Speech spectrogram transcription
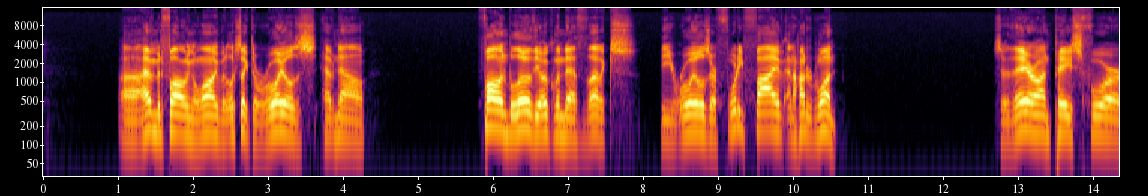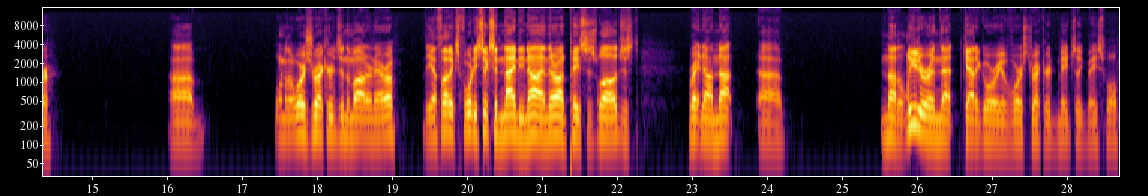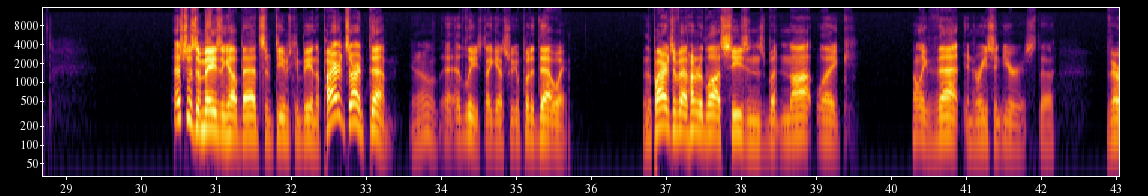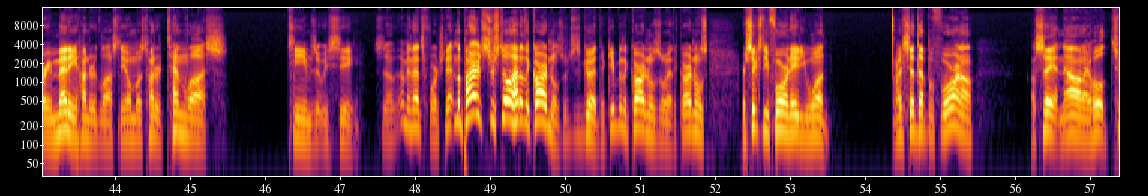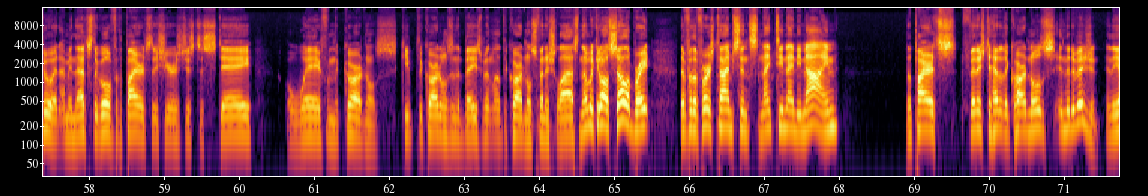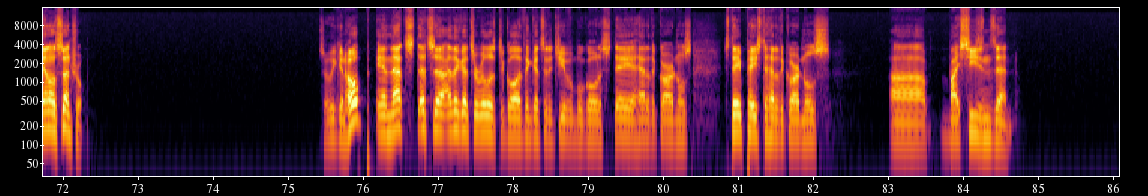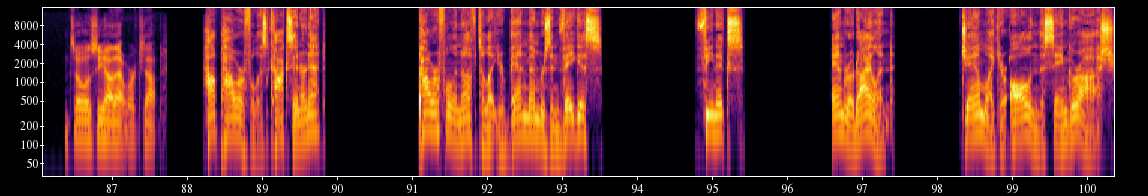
uh, I haven't been following along, but it looks like the Royals have now fallen below the Oakland Athletics. The Royals are 45 and 101. So they are on pace for uh, one of the worst records in the modern era. The Athletics 46 and 99. They're on pace as well. Just right now, not uh, not a leader in that category of worst record Major League Baseball. That's just amazing how bad some teams can be, and the Pirates aren't them. You know, at least I guess we can put it that way. And the Pirates have had hundred loss seasons, but not like not like that in recent years. The very many hundred loss, the almost hundred ten loss teams that we see. So I mean that's fortunate. And the Pirates are still ahead of the Cardinals, which is good. They're keeping the Cardinals away. The Cardinals are 64 and 81. I've said that before, and I'll I'll say it now, and I hold to it. I mean that's the goal for the Pirates this year is just to stay away from the Cardinals. Keep the Cardinals in the basement. Let the Cardinals finish last, and then we can all celebrate that for the first time since 1999, the Pirates finished ahead of the Cardinals in the division in the NL Central. So we can hope, and that's that's a, I think that's a realistic goal. I think that's an achievable goal to stay ahead of the Cardinals, stay paced ahead of the Cardinals uh, by season's end. And so we'll see how that works out. How powerful is Cox Internet? Powerful enough to let your band members in Vegas, Phoenix, and Rhode Island jam like you're all in the same garage.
